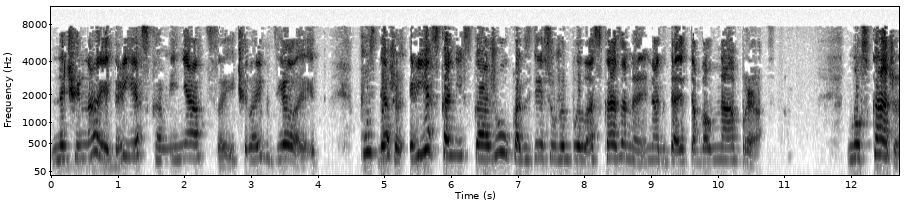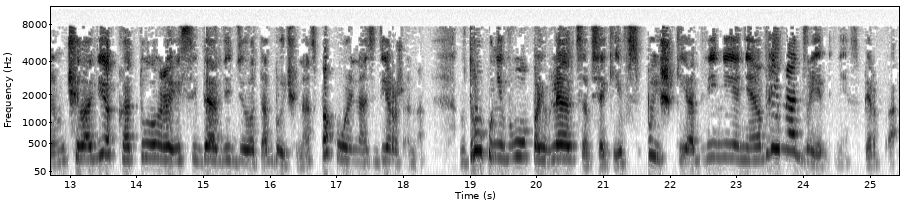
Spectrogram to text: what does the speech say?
начинает резко меняться, и человек делает пусть даже резко не скажу, как здесь уже было сказано, иногда это волнообразно. Но, скажем, человек, который себя ведет обычно, спокойно, сдержанно, вдруг у него появляются всякие вспышки, обвинения, время от времени сперва.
